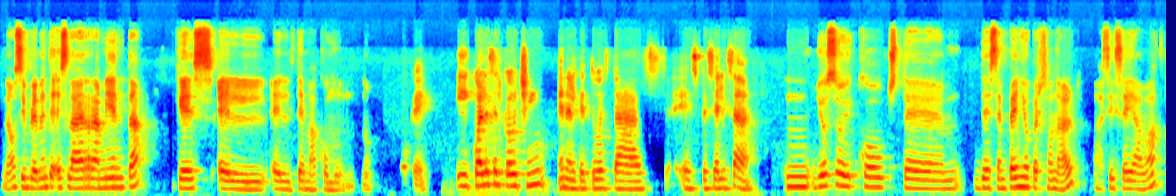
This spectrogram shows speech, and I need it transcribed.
¿no? Simplemente es la herramienta que es el, el tema común, ¿no? Ok. ¿Y cuál es el coaching en el que tú estás especializada? Mm, yo soy coach de em, desempeño personal, así se llama.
